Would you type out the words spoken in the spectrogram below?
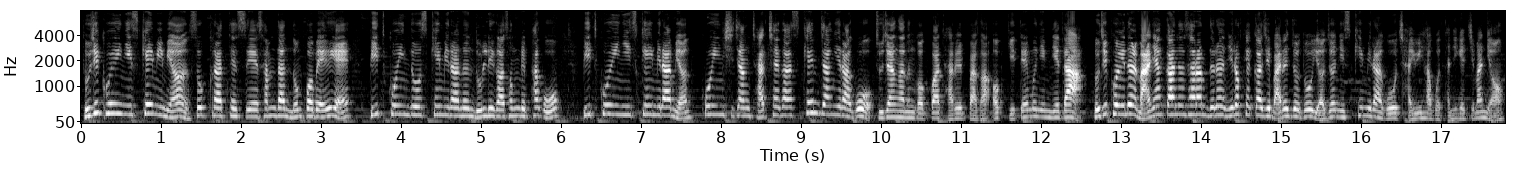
도지코인이 스캠이면 소크라테스의 3단 논법에 의해 비트코인도 스캠이라는 논리가 성립하고 비트코인이 스캠이라면 코인 시장 자체가 스캠장이라고 주장하는 것과 다를 바가 없기 때문입니다. 도지코인을 마냥 까는 사람들은 이렇게까지 말해줘도 여전히 스캠이라고 자위하고 다니겠지만요.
